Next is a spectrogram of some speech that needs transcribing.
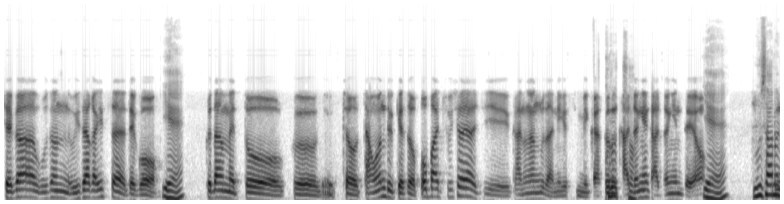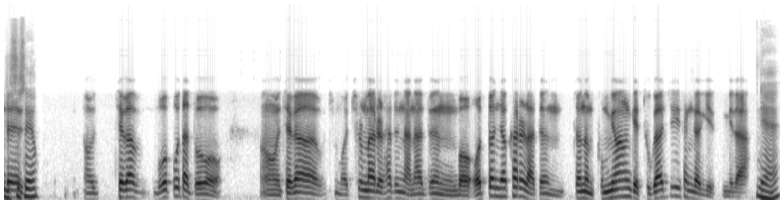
제가 우선 의사가 있어야 되고 예. 그 다음에 또 그 저 당원들께서 뽑아 주셔야지 가능한 것 아니겠습니까? 그건 그렇죠. 가정의 가정인데요. 예. 의사는 있으세요? 어 제가 무엇보다도 어 제가 뭐 출마를 하든 안 하든 뭐 어떤 역할을 하든 저는 분명한 게 두 가지 생각이 있습니다. 예.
